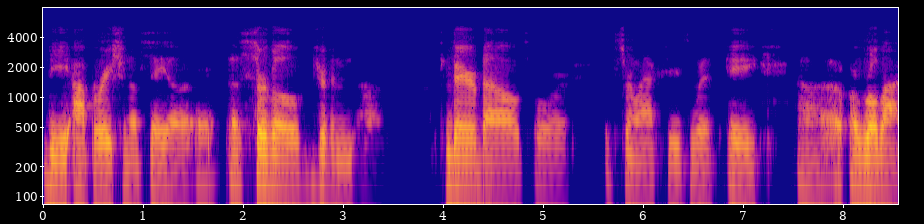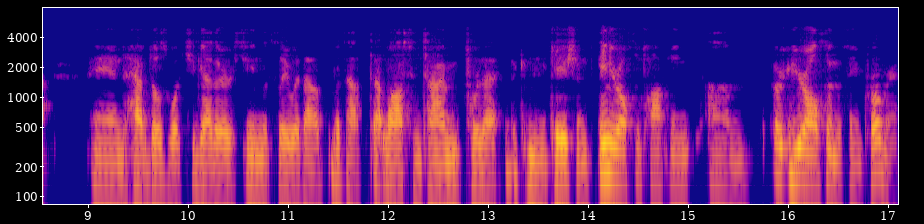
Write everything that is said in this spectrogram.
the operation of, say, a, a servo-driven uh, conveyor belt or external axes with a, uh, a robot and have those work together seamlessly without without that loss in time for that the communication. And you're also talking, um, or you're also in the same program.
